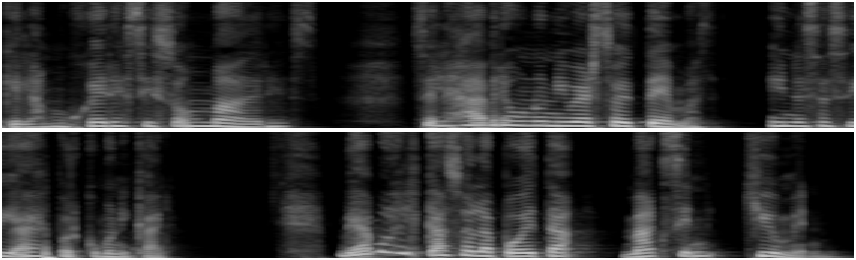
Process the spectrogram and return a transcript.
que las mujeres, si son madres, se les abre un universo de temas y necesidades por comunicar. Veamos el caso de la poeta Maxine Cumin,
